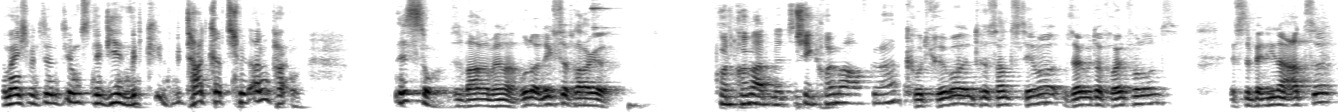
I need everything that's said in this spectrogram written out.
da meine ich mit den Jungs, die mit, mit tatkräftig mit anpacken. Ist so. Das sind wahre Männer. Bruder, nächste Frage. Kurt Krömer hat mit Schick Krömer aufgehört. Kurt Krömer, interessantes Thema. Sehr guter Freund von uns. Ist eine Berliner Atze.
